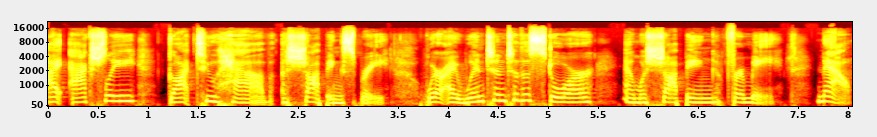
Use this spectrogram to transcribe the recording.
I actually got to have a shopping spree where I went into the store and was shopping for me. Now,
